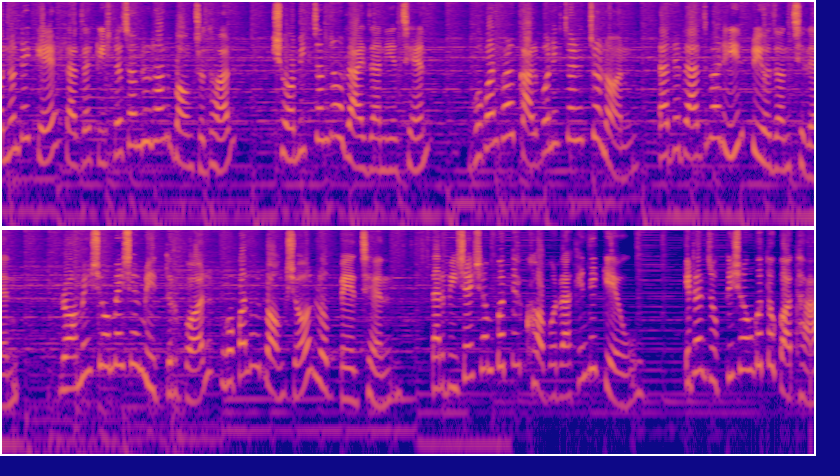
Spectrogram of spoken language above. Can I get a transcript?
অন্যদিকে রাজা কৃষ্ণচন্দ্র লাল বংশধর সৌমিকচন্দ্র রায় জানিয়েছেন গোপাল ভাঁড় কাল্পনিক চরিত্র নন, তাদের রাজবাড়ির প্রিয়জন ছিলেন। রমেশ উমেশের মৃত্যুর পর গোপালের বংশ লোপ পেয়েছেন। তার বিষয় সম্পত্তির খবর রাখেনি কেউ। এটা যুক্তিসঙ্গত কথা,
